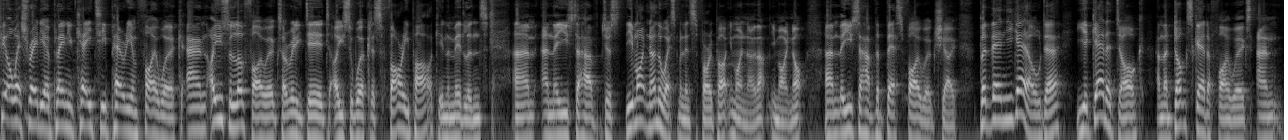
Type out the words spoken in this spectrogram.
Pure West Radio playing you Katy Perry and Firework. And I used to love fireworks, I really did. I used to work at a safari park in the Midlands. Um, and they used to have just, you might know the West Midlands Safari Park, you might know that, you might not. Um, they used to have the best fireworks show. But then you get older, you get a dog, and the dog's scared of fireworks. And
